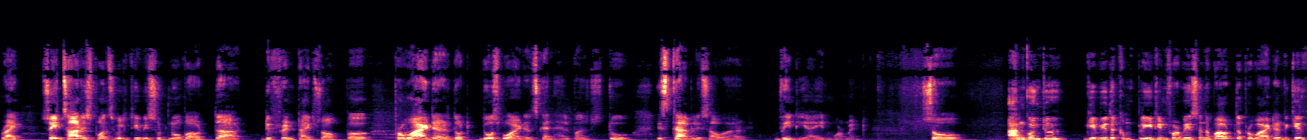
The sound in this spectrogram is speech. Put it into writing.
right? So it's our responsibility. We should know about the different types of uh, provider that those providers can help us to establish our VDI environment. So I'm going to give you the complete information about the provider because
